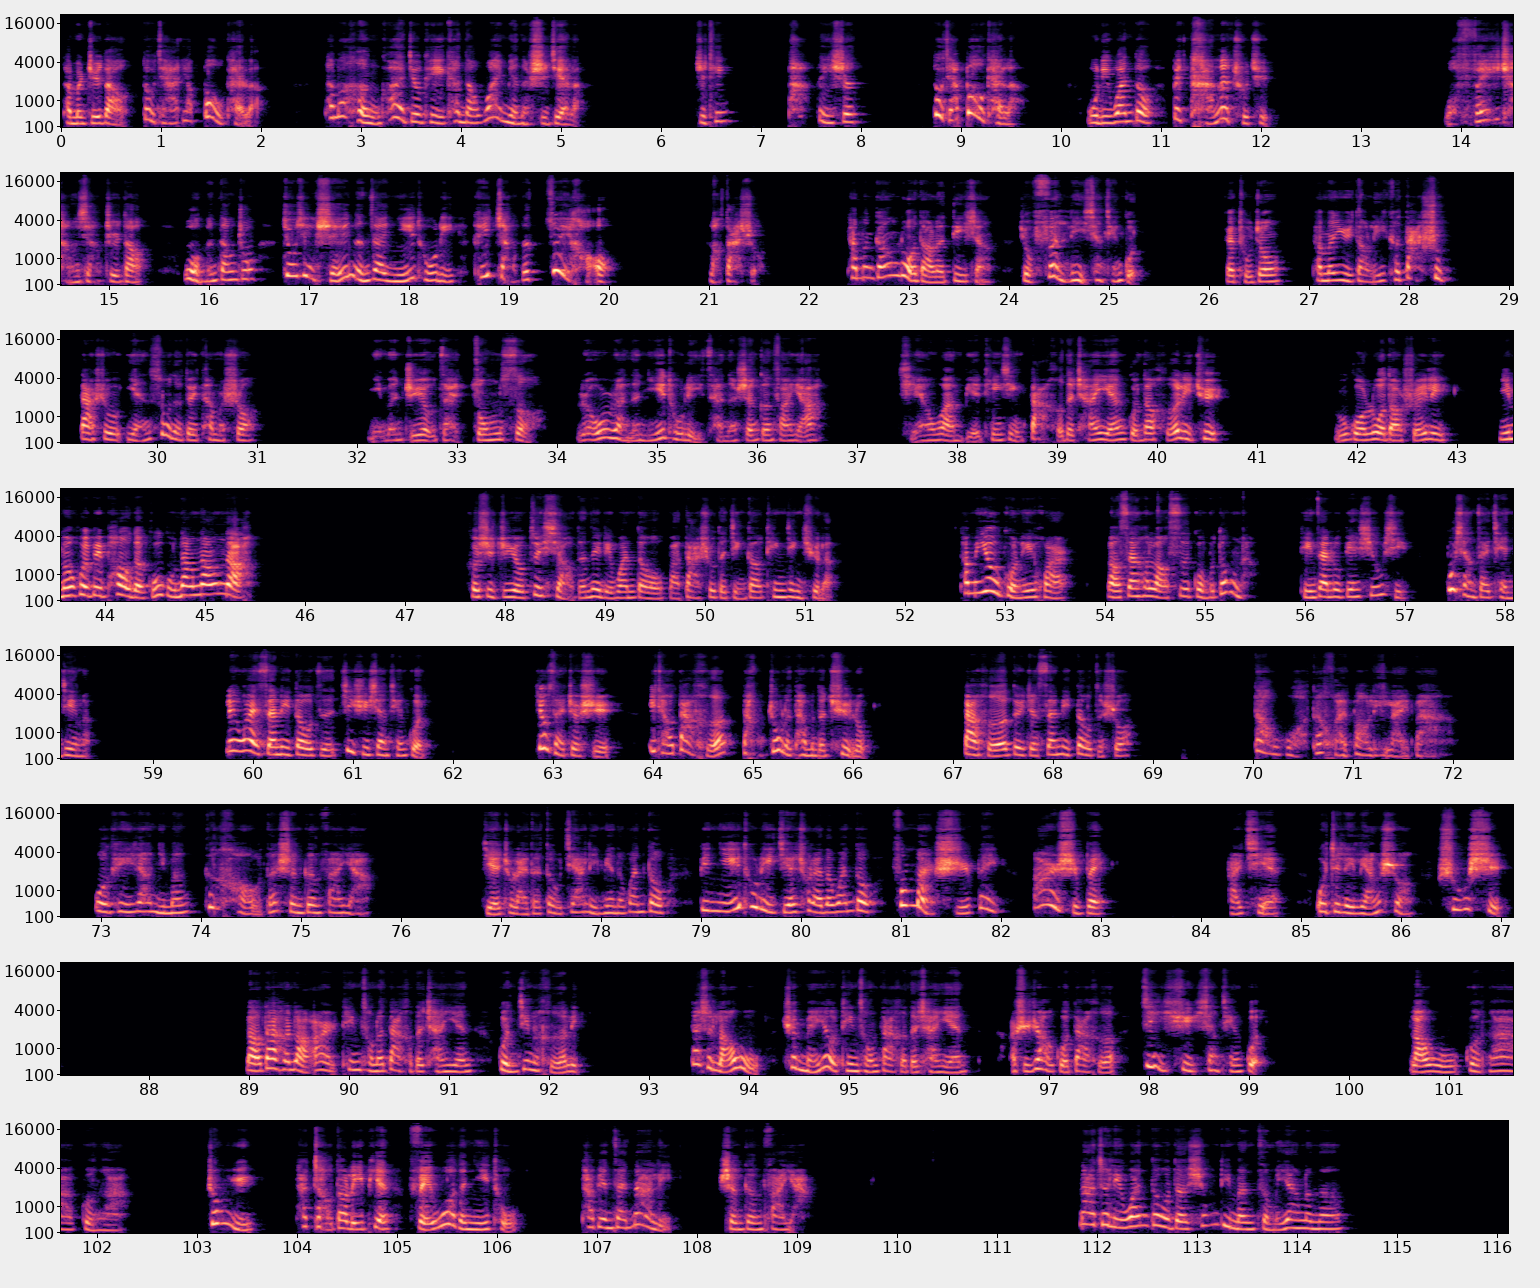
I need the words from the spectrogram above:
他们知道豆荚要爆开了，他们很快就可以看到外面的世界了。只听“啪”的一声，豆荚爆开了，五粒豌豆被弹了出去。我非常想知道，我们当中究竟谁能在泥土里可以长得最好。老大说：“他们刚落到了地上。”就奋力向前滚，在途中，他们遇到了一棵大树。大树严肃地对他们说：“你们只有在棕色、柔软的泥土里才能生根发芽，千万别听信大河的谗言，滚到河里去。如果落到水里，你们会被泡得鼓鼓囊囊的。”可是，只有最小的那粒豌豆把大树的警告听进去了。他们又滚了一会儿。老三和老四滚不动了，停在路边休息，不想再前进了。另外三粒豆子继续向前滚。就在这时，一条大河挡住了他们的去路。大河对着三粒豆子说：“到我的怀抱里来吧，我可以让你们更好的生根发芽。结出来的豆荚里面的豌豆，比泥土里结出来的豌豆丰满十倍、二十倍。”而且我这里凉爽舒适。老大和老二听从了大河的谗言，滚进了河里。但是老五却没有听从大河的谗言，而是绕过大河，继续向前滚。老五滚啊滚啊，终于他找到了一片肥沃的泥土，他便在那里生根发芽。那这里豌豆的兄弟们怎么样了呢？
